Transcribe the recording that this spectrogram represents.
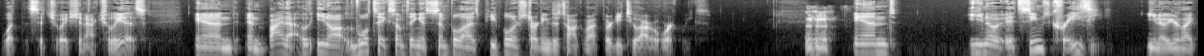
what the situation actually is. And and by that, you know, we'll take something as simple as people are starting to talk about 32 hour work weeks. Mm-hmm. And you know, it seems crazy. You know, you're like,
